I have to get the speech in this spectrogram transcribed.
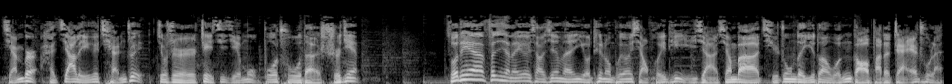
前边还加了一个前缀，就是这期节目播出的时间。昨天分享了一个小新闻，有听众朋友想回听一下，想把其中的一段文稿把它摘出来。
